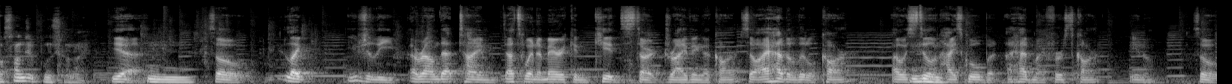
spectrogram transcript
あ30分しかない Yeah. So, like, usually around that time, that's when American kids start driving a car. So I had a little car. I was still in high school, but I had my first car, you know? So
